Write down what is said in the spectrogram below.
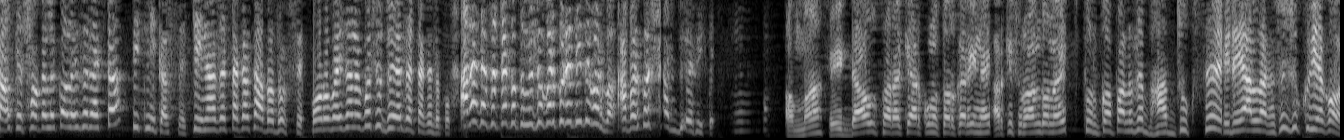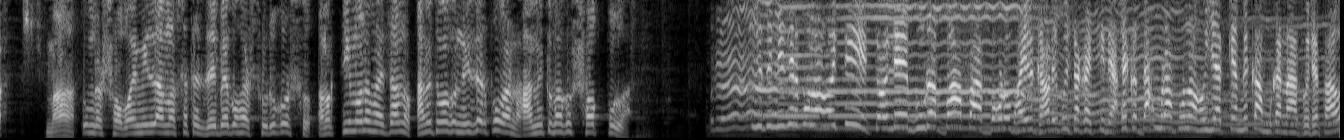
কালকে সকালে কলেজের একটা পিকনিক আছে তিন হাজার টাকা চাঁদা ধরছে। বড় ভাইজানে করছে দুই হাজার টাকা দেবো। আড়াই হাজার টাকা তুমি জোগাড় করে দিতে পারবা আবার করে সাত দিয়ে দিতে। আম্মা এই ডাল ছাড়া কি আর কোনো তরকারি নাই? আর কিছু রান্ধো নাই? তোর কপালে যে ভাত ঢুকছে এটাই আল্লাহর কাছে শুক্রিয়া কর। মা তোমরা সবাই মিলে আমার সাথে যে ব্যবহার শুরু করছ আমার কি মনে হয় জানো? আমি তোমাকে নিজের পোলা না আমি তোমাকে সব পোলা। যদি নিজের পোলা হইতি তাহলে বুড়া বাপ আর বড় ভাইয়ের ঘাড়ে বইসা খাইতি না। একটা দামড়া পোলা হইয়া কেমনে কাম না করে তাও?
